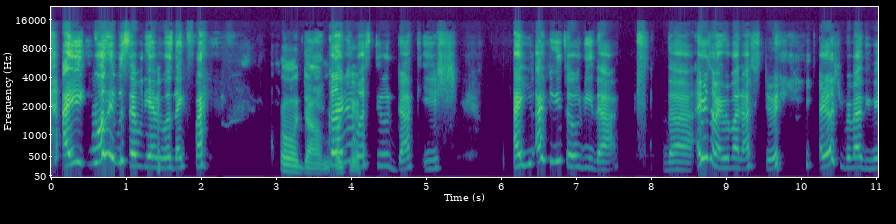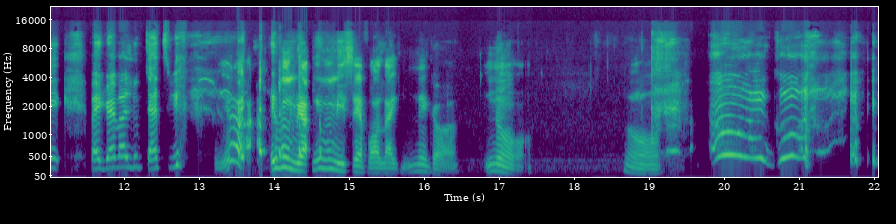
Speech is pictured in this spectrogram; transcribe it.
I it wasn't even 7 a.m. It was like 5 Oh, damn. because I know Okay. it was still dark-ish. And you actually told me that the every time I remember that story, I just remember the way my driver looked at me. Yeah, even me, even me, self, I was like, nigga, no. No. Oh my god.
